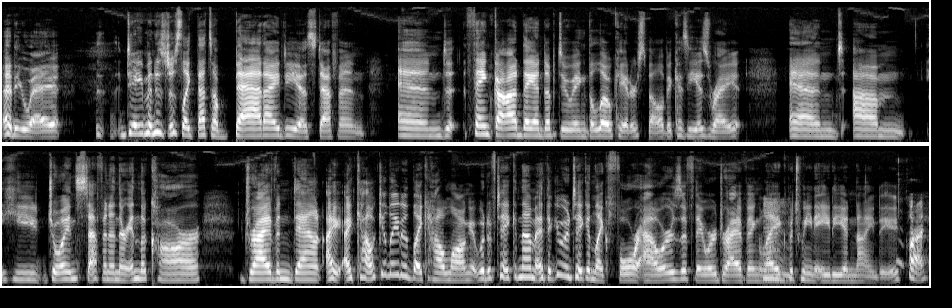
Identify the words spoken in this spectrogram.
anyway, Damon is just like, that's a bad idea, Stefan. And thank God they end up doing the locator spell because he is right. And um, he joins Stefan and they're in the car driving down. I, I calculated like how long it would have taken them. I think it would have taken like four hours if they were driving like Mhm. between 80 and 90. Okay,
